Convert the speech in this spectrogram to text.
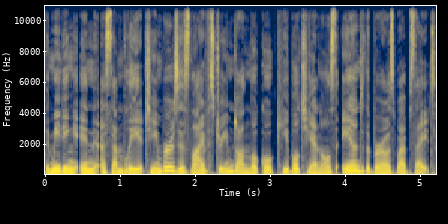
The meeting in Assembly Chambers is live streamed on local cable channels and the borough's website.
